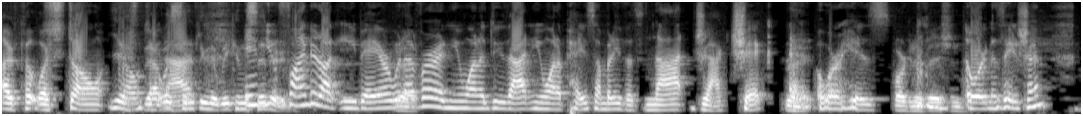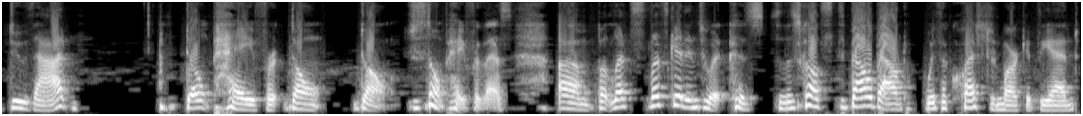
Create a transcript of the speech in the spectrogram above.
I felt like, Just don't. yes, don't that do was that. something that we considered. If you find it on eBay or whatever, and you want to do that, and you want to pay somebody that's not Jack Chick Right. and, or his organization. organization, do that. Don't pay for. Don't don't just don't pay for this. Um, but let's let's get into it because so this is called Spellbound with a question mark at the end.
